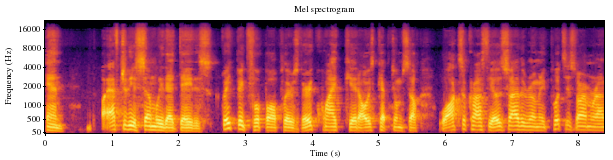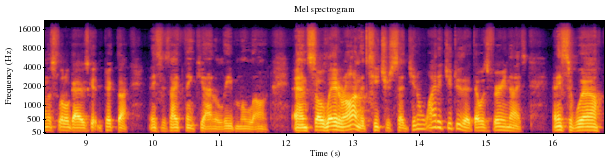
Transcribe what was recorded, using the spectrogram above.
and after the assembly that day, this great big football player, is very quiet kid, always kept to himself, walks across the other side of the room and he puts his arm around this little guy who's getting picked on. And he says, I think you ought to leave him alone. And so later on, the teacher said, You know, why did you do that? That was very nice. And he said, Well,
